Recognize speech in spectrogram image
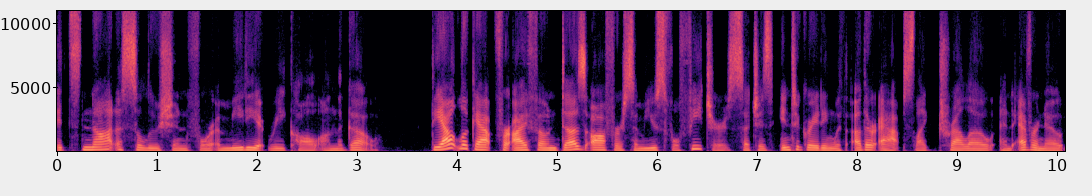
it's not a solution for immediate recall on the go. The Outlook app for iPhone does offer some useful features, such as integrating with other apps like Trello and Evernote,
